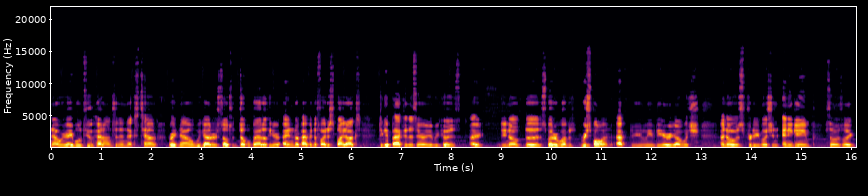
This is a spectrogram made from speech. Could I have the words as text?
now we are able to head on to the next town. Right now, we got ourselves a double battle here. I ended up having to fight a Spidox to get back to this area because, I, you know, the spider webs respawn after you leave the area, which I know is pretty much in any game. So I was like,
